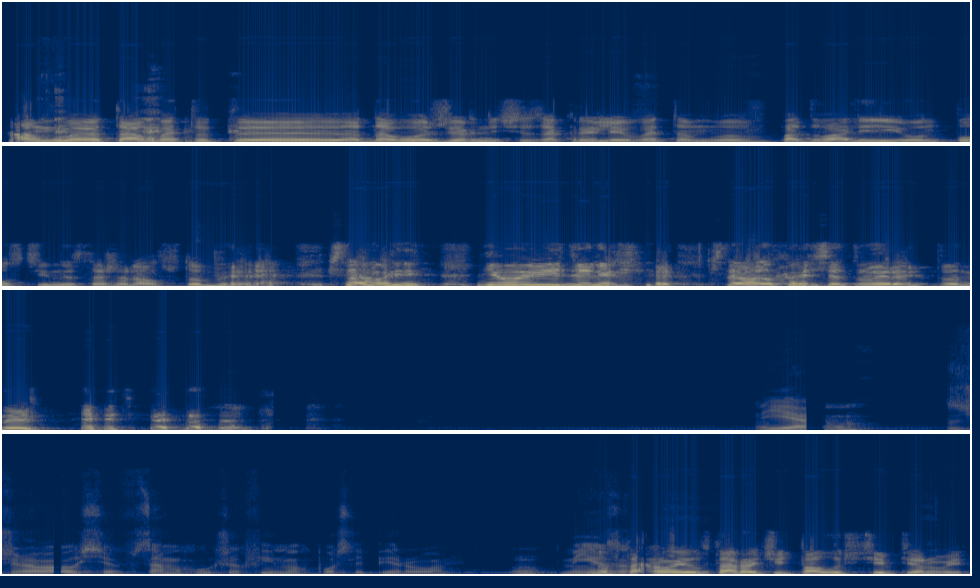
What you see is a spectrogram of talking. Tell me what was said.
Там, э, там этот, э, одного жирнича закрыли в этом, в подвале, и он полстины сожрал, чтобы, чтобы не, не увидели, что он хочет вырыть туннель. Я разочаровался в самых лучших фильмах после первого. Меня Но второй, второй чуть получше, чем первый.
